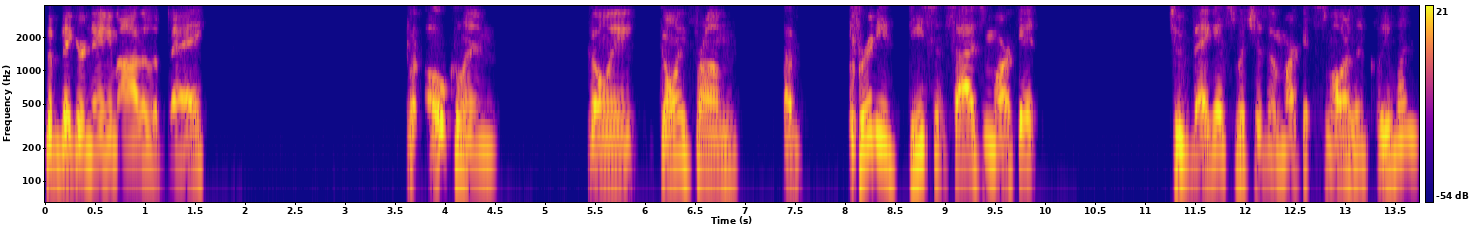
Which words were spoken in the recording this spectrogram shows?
the bigger name out of the bay. But Oakland going going from pretty decent sized market to Vegas, which is a market smaller than Cleveland.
